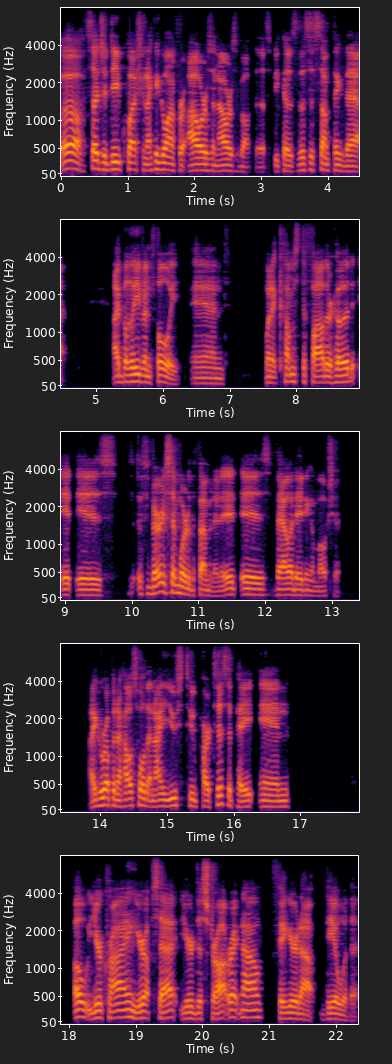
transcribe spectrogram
Oh, such a deep question. I could go on for hours and hours about this because this is something that I believe in fully. And when it comes to fatherhood, it is it's very similar to the feminine. It is validating emotion. I grew up in a household and I used to participate in, oh, you're crying, you're upset, you're distraught right now, figure it out, deal with it,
